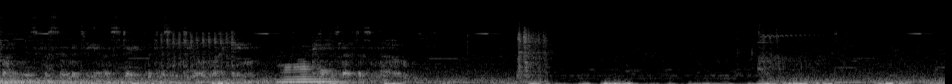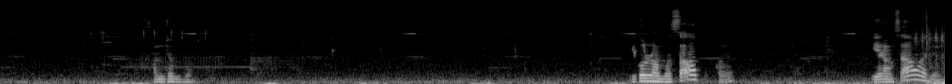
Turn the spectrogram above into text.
Find this facility in a state that isn't to your liking, 아, please let us know. 감전부. 이걸로 한번 싸워볼까요? 얘랑 싸워야 되나?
